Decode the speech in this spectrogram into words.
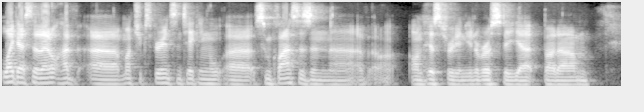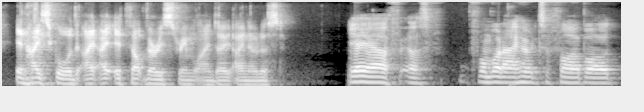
like I said, I don't have uh, much experience in taking uh, some classes in uh, on history in university yet, but um, in high school, I, I, it felt very streamlined. I, I noticed. Yeah, yeah. From what I heard so far about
